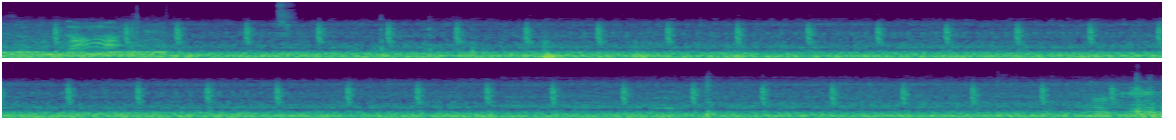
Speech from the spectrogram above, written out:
is a dock? Okay.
